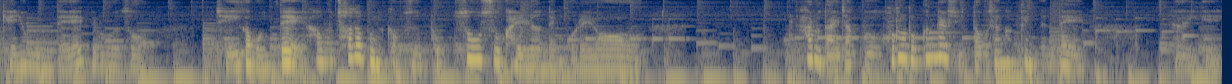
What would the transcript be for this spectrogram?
개념인데 이러면서 J가 뭔데 하고 찾아보니까 무슨 복소수 관련된 거래요. 하루 날 잡고 후루룩 끝낼 수 있다고 생각했는데 제가 이게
